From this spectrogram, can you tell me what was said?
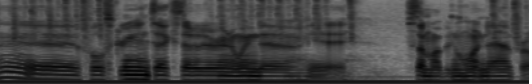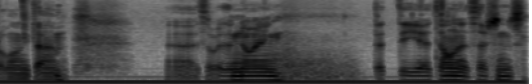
Uh, full screen text editor in a window. Yeah, something I've been wanting to have for a long time. Uh, it's always annoying that the uh, telnet sessions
